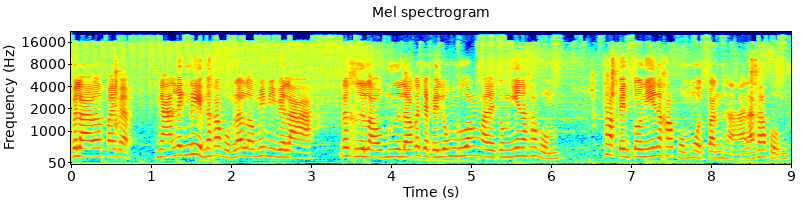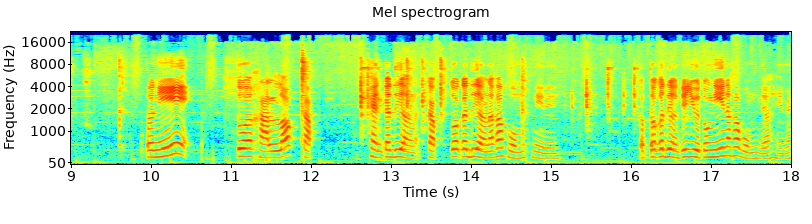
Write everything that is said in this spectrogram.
เวลาเราไปแบบ งานเร่งรีบนะครับผมแล้วเราไม่มีเวลาก็คือเรามือเราก็จะไปล้วงๆอะไรตรงนี้นะครับผม ถ้าเป็นตัวนี้นะครับผมหมดปัญหานะครับผม ตัวนี้ตัวขาล็อกกับแผ่นกระเดื่องกับตัวกระเดื่องนะครับผมนี่นี่กับตัวกระเดื่องจะอยู่ตรงนี้นะครับผมเดี๋ยวเห็นไหม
